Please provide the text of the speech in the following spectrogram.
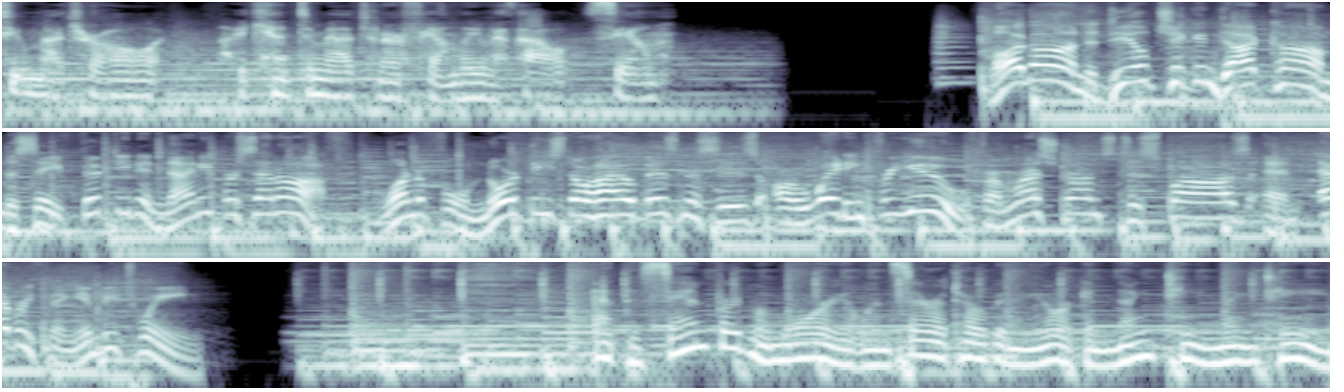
to Metro. I can't imagine our family without Sam. Log on to dealchicken.com to save 50 to 90% off. Wonderful Northeast Ohio businesses are waiting for you, from restaurants to spas and everything in between. At the Sanford Memorial in Saratoga, New York in 1919,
